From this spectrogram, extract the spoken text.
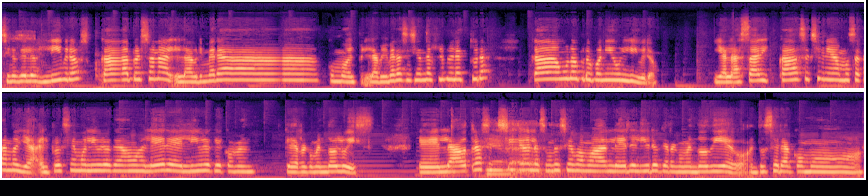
sino que los libros, cada persona, la primera, como la primera sesión del club de lectura, cada uno proponía un libro. Y al azar, cada sección íbamos sacando ya. El próximo libro que vamos a leer es el libro que, que recomendó Luis. Eh, la otra sección, la segunda sección, vamos a leer el libro que recomendó Diego. Entonces era como,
